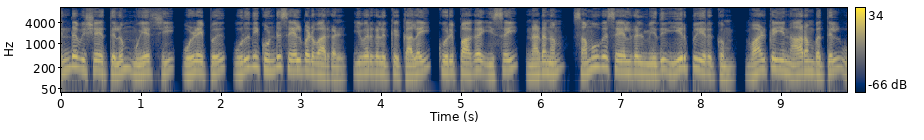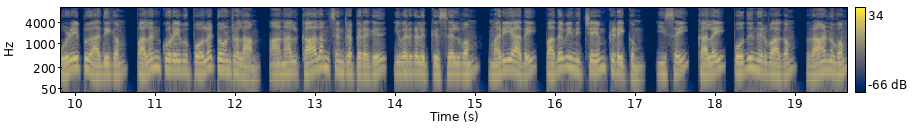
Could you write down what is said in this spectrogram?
எந்த விஷயத்திலும் முயற்சி உழைப்பு உறுதி கொண்டு செயல்படுவார்கள். இவர்களுக்கு கலை குறிப்பாக இசை நடனம் சமூக செயல்கள் மீது ஈர்ப்பு இருக்கும். வாழ்க்கையின் ஆரம்பத்தில் உழைப்பு அதிகம் பலன் குறைவு போல தோன்றலாம். ஆனால் காலம் சென்ற பிறகு இவர்களுக்கு செல்வம் மரியாதை பதவி நிச்சயம் கிடைக்கும். இசை கலை பொது நிர்வாகம் இராணுவம்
